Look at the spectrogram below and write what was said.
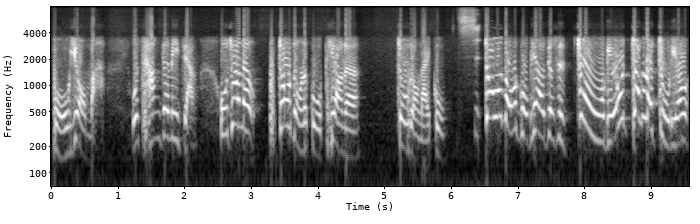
不用嘛，我常跟你讲，我说呢，周董的股票呢，周董来顾。是周董的股票就是主流中的主流。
